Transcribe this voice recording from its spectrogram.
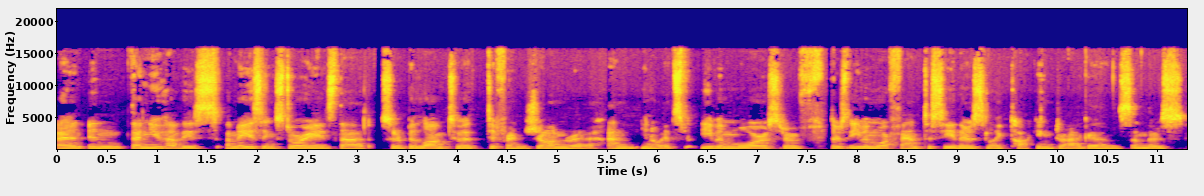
and, and then you have these amazing stories that sort of belong to a different genre. And, you know, it's even more sort of, there's even more fantasy. There's like talking dragons and there's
